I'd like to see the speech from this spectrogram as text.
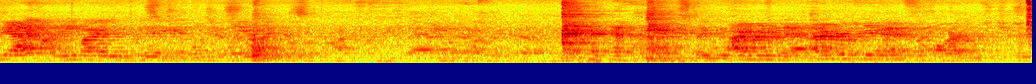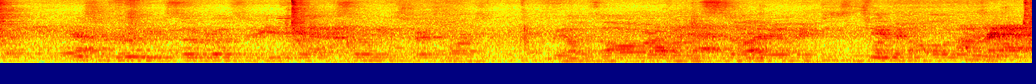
See, I thought anybody who plays like this. I remember that. I remember thinking that so hard. Christian Ruby was so roasted, he just had so many stretch marks. You know, his arm and his stomach, I mean, just fucking all over. I'm rad.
